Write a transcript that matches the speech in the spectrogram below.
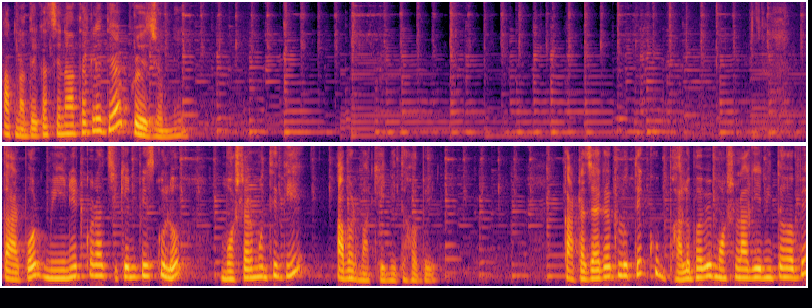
আপনাদের কাছে না থাকলে দেওয়ার প্রয়োজন নেই। তারপর মেরিনেট করা চিকেন পিসগুলো মশলার মধ্যে দিয়ে আবার মাখিয়ে নিতে হবে। কাটা জায়গাগুলোতে খুব ভালোভাবে মশলা লাগিয়ে নিতে হবে।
